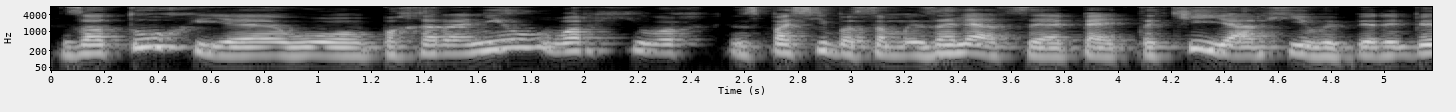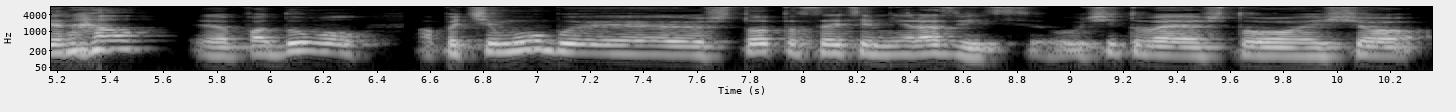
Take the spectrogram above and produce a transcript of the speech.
затух, я его похоронил в архивах. Спасибо самоизоляции, опять-таки, я архивы перебирал, подумал, а почему бы что-то с этим этим не развить, учитывая, что еще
